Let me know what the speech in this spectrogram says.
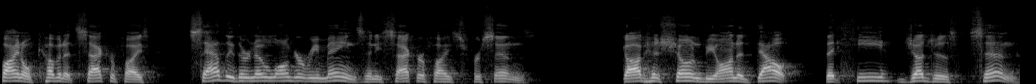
final covenant sacrifice Sadly, there no longer remains any sacrifice for sins. God has shown beyond a doubt that He judges sin.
